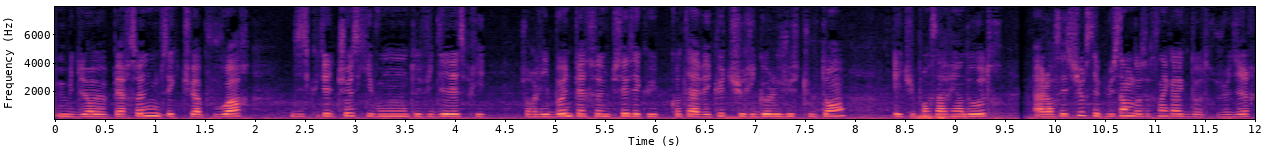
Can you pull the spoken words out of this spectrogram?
de personnes c'est que tu vas pouvoir discuter de choses qui vont te vider l'esprit. Genre les bonnes personnes, tu sais, c'est que quand t'es avec eux, tu rigoles juste tout le temps et tu penses à rien d'autre. Alors c'est sûr, c'est plus simple dans certains cas que d'autres. Je veux dire,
